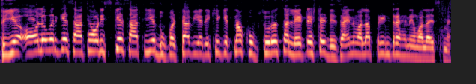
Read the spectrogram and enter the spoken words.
तो ये ऑल ओवर के साथ है और इसके साथ ही ये दुपट्टा भी है। देखिए कितना खूबसूरत सा लेटेस्ट डिज़ाइन वाला प्रिंट रहने वाला है इसमें।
